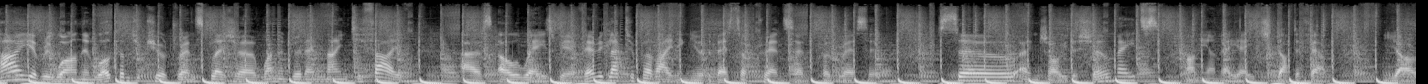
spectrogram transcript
Hi everyone and welcome to Pure Trance Pleasure 195. As always, we are very glad to providing you the best of trance and progressive. So enjoy the show mates on the AH.fm. Your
